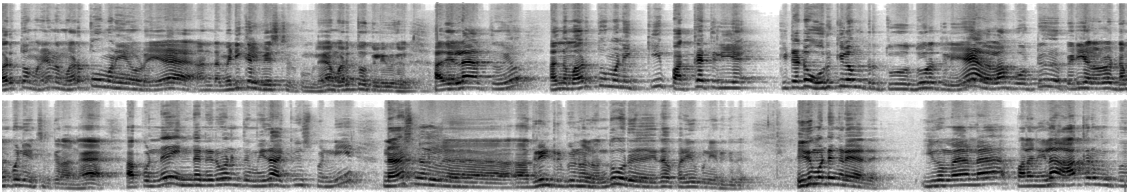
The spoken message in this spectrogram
மருத்துவமனை அந்த மருத்துவமனையோடைய அந்த மெடிக்கல் வேஸ்ட் இருக்கும் இல்லையா மருத்துவ கழிவுகள். அது எல்லாத்தையும் அந்த மருத்துவமனைக்கு பக்கத்திலேயே கிட்டத்தட்ட ஒரு கிலோமீட்டர் தூ தூரத்திலேயே அதெல்லாம் போட்டு பெரிய அளவில் டம்ப் பண்ணி வச்சுருக்கிறாங்க. அப்படின்னு இந்த நிறுவனத்தின் மீது அக்யூஸ் பண்ணி நேஷ்னல் க்ரீன் ட்ரிபியூனல் வந்து ஒரு இதை பதிவு பண்ணியிருக்குது. இது மட்டும் கிடையாது. இவன் மேலே பல நில ஆக்கிரமிப்பு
